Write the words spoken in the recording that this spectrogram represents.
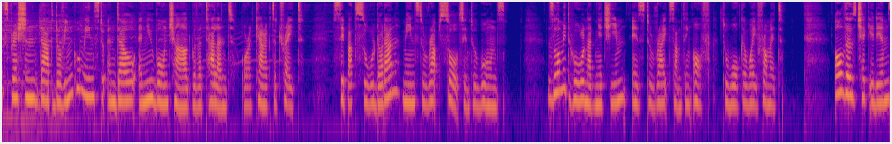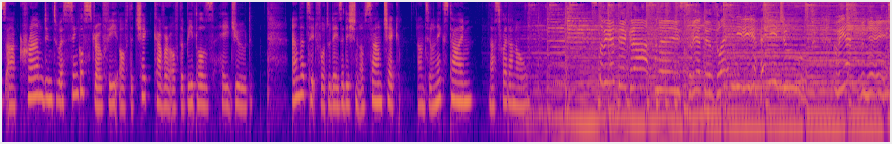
expression dát do vínku means to endow a newborn child with a talent or a character trait. Sypat sůl doran means to rub salt into wounds. Zlomit hůl nad něčím is to write something off, to walk away from it. All those Czech idioms are crammed into a single strophe of the Czech cover of the Beatles' Hey Jude. And that's it for today's edition of SoundCzech. Until next time, nashledanou. Svět je krásnej, svět je zlej, hej Jude, věř v něj.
